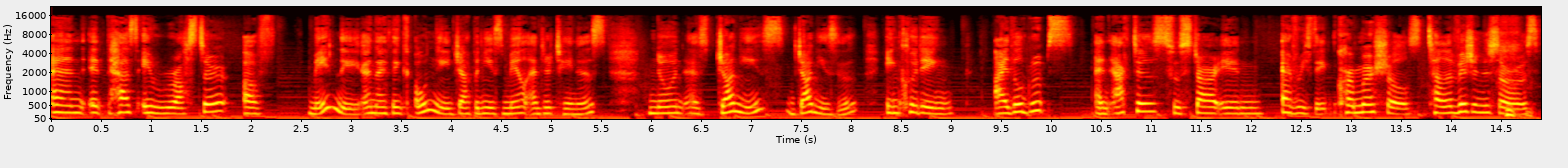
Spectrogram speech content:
and it has a roster of mainly, and I think only, Japanese male entertainers known as Johnnies, Johnnies, including idol groups and actors who star in everything commercials, television shows,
